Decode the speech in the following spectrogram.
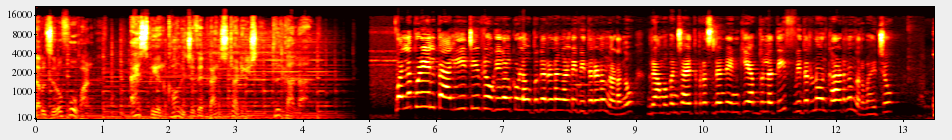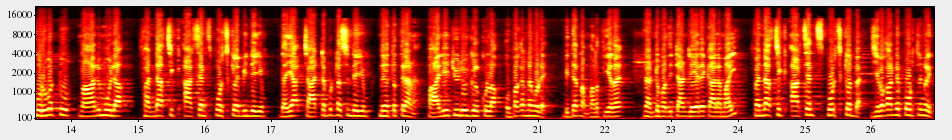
double zero four one aspire college of advance studies Thrithala. വല്ലപ്പുഴയിൽ പാലിയേറ്റീവ് രോഗികൾക്കുള്ള ഉപകരണങ്ങളുടെ വിതരണം നടന്നു. Grama panchayat president N K Abdul Latheef വിതരണോദ്ഘാടനം നിർവഹിച്ചു. Kuruvattur Nalumoola fantastic arts and sports ക്ലബിന്റെയും ദയ ചാരിറ്റബിൾ നേതൃത്വത്തിലാണ് പാലിയേറ്റീവ് രോഗികൾക്കുള്ള ഉപകരണങ്ങളുടെ വിതരണം നടത്തിയത്. രണ്ടു പതിറ്റാണ്ടിലേറെ കാലമായി fantastic arts and sports club ജീവകാരുണ്യ പ്രവർത്തനങ്ങളിൽ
